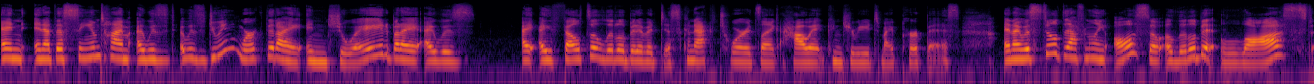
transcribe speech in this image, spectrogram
And and at the same time I was I was doing work that I enjoyed, but I, I was I, I felt a little bit of a disconnect towards like how it contributed to my purpose. And I was still definitely also a little bit lost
